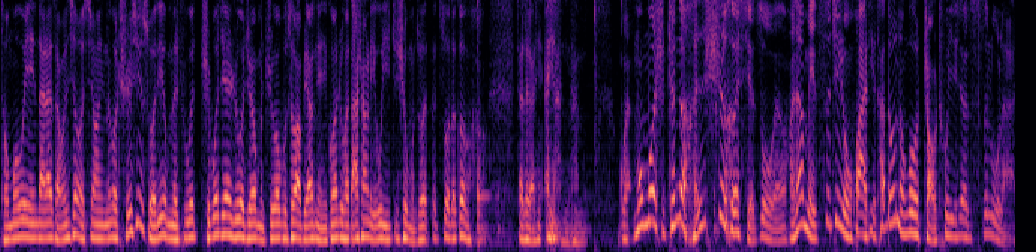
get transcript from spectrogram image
同步为您带来早安秀，希望你能够持续锁定我们的直播直播间。如果觉得我们直播不错，别忘点击关注和打赏礼物，以支持我们做做得更好。再次感谢，哎呀，你看。乖摸摸是真的很适合写作文，好像每次这种话题他都能够找出一些思路来。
